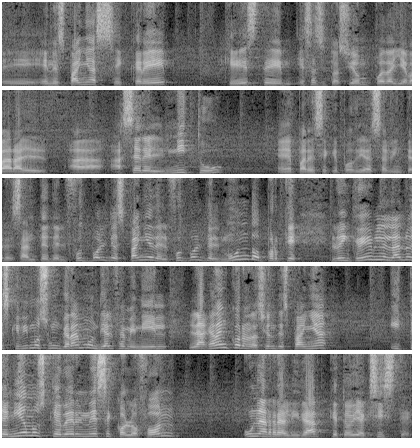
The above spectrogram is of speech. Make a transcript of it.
eh, en España se cree que este, esa situación pueda llevar al, a, a ser el Me Too, me parece que podría ser interesante, del fútbol de España y del fútbol del mundo, porque lo increíble, Lalo, es que vimos un gran mundial femenil, la gran coronación de España, y teníamos que ver en ese colofón una realidad que todavía existe,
